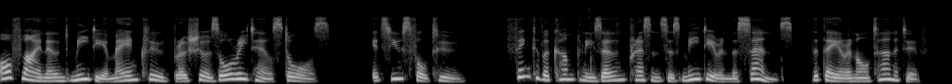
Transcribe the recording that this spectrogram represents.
Offline owned media may include brochures or retail stores. It's useful to think of a company's own presence as media in the sense that they are an alternative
